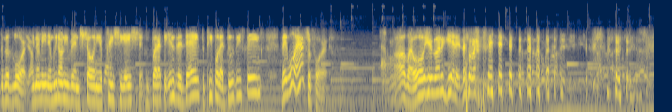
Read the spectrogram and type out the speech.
the good Lord. Yep. You know what I mean? And we don't even show any appreciation. But at the end of the day, the people that do these things, they will answer for it. I was like, oh, you're going to get it. That's what I'm saying.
